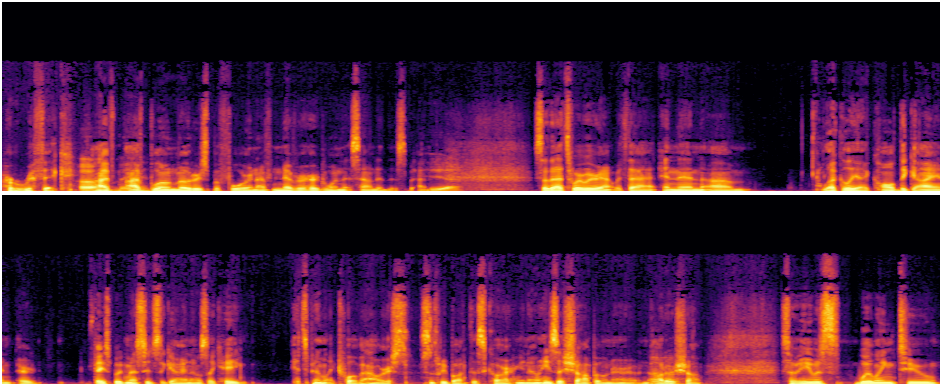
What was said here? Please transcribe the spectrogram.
horrific. Oh, I've man. I've blown motors before, and I've never heard one that sounded this bad. Yeah. So that's where we were at with that. And then um, luckily, I called the guy and or Facebook messaged the guy, and I was like, "Hey, it's been like 12 hours since we bought this car. You know, he's a shop owner, an auto shop, so he was willing to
